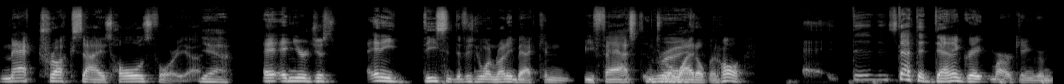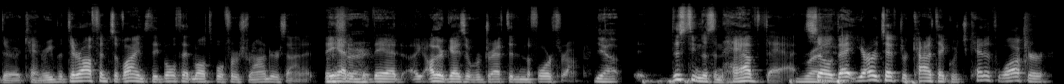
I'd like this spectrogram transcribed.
Mack truck size holes for you, Yeah. and, and you're just any decent Division One running back can be fast into Right. a wide open hole. It's not to denigrate Mark Ingram, Derrick Henry, but their offensive lines they both had multiple first rounders on it. They For had sure. they had uh, other guys that were drafted in the fourth round. Yeah. This team doesn't have that. So that yards after contact, which Kenneth Walker,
